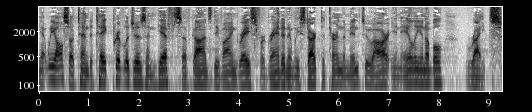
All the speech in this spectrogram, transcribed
Yet we also tend to take privileges and gifts of God's divine grace for granted and we start to turn them into our inalienable rights.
